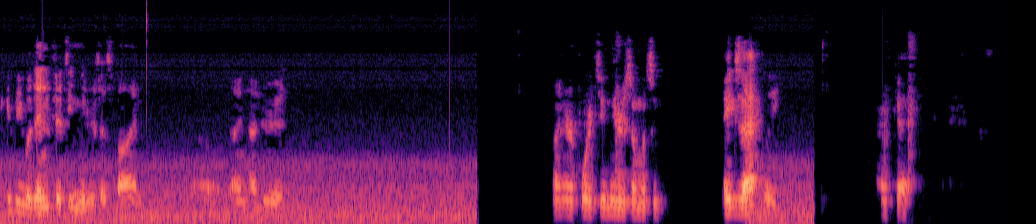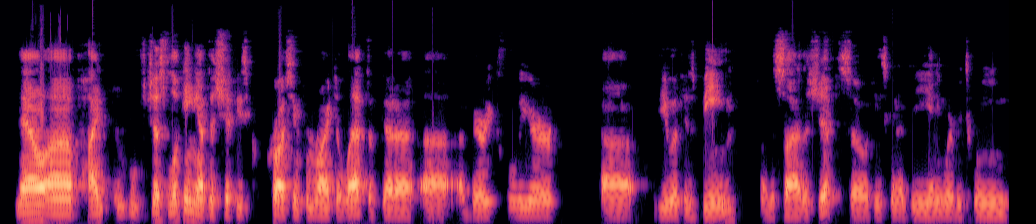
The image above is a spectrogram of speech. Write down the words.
It could be within 50 meters, that's fine. 900. 942 meters, almost exactly. Okay. Now, uh, I, just looking at the ship, he's crossing from right to left. I've got a, a, a very clear uh, view of his beam on the side of the ship. So he's going to be anywhere between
